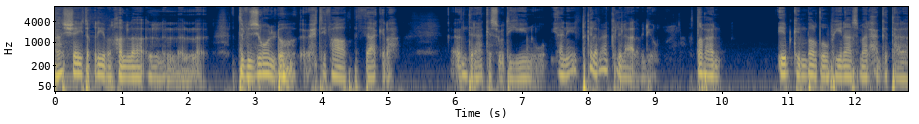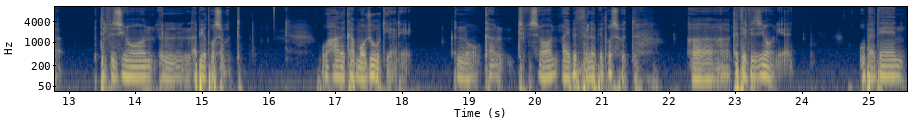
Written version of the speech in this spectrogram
فهالشيء تقريبا خلى التلفزيون له احتفاظ بالذاكرة. عندنا كسعوديين ويعني نتكلم عن كل العالم اليوم. طبعا يمكن برضو في ناس ما لحقت على التلفزيون الأبيض وأسود. وهذا كان موجود يعني إنه كان التلفزيون ما يبث إلا أبيض وأسود. آه كتلفزيون يعني. وبعدين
